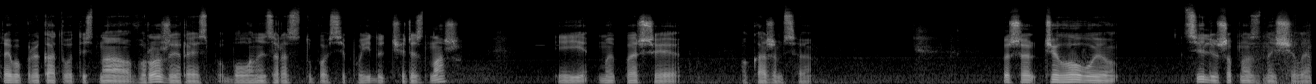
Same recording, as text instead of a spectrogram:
Треба перекатуватись на ворожий рейс, бо вони зараз тупо всі поїдуть через наш. І ми перші окажемося першочерговою ціллю, щоб нас знищили.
